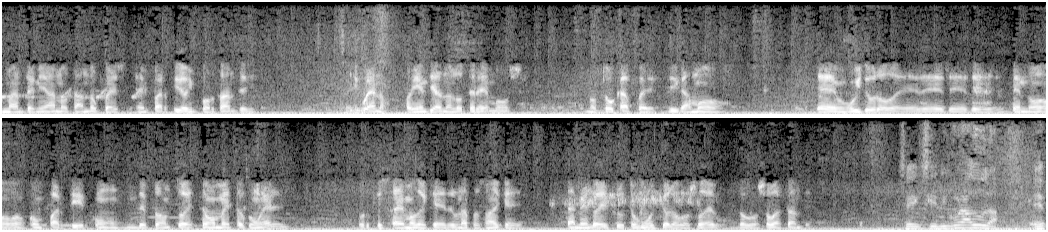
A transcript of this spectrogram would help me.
mantenía anotando, pues, en partidos importantes. Y bueno, hoy en día no lo tenemos, nos toca, pues, digamos, eh, muy duro de, de, de, de- de no compartir con de pronto este momento con él, porque sabemos de que era una persona que también lo disfrutó mucho, lo gozó, de- lo gozó bastante. Sí, sin ninguna duda. Eh,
